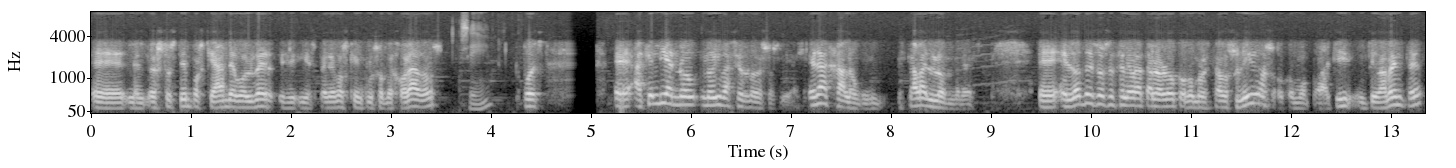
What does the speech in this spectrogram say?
eh, estos tiempos que han de volver y, esperemos que incluso mejorados, sí. pues eh, aquel día no, no iba a ser uno de esos días. Era Halloween, estaba en Londres. Eh, en Londres no se celebra tan loco como en Estados Unidos o como por aquí últimamente.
